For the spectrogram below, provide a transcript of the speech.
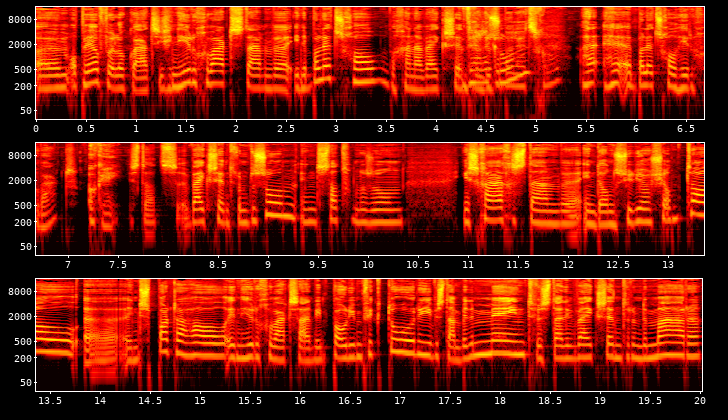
Um, op heel veel locaties. In Heerhugowaard staan we in de balletschool. We gaan naar wijkcentrum Welke De Zon. balletschool? He, he, balletschool Heerhugowaard. Oké. Okay. Is dat wijkcentrum De Zon in de stad van De Zon. In Schagen staan we in Dansstudio Chantal. Uh, in Spartahal. In Heerhugowaard staan we in Podium Victorie. We staan bij de Meent. We staan in wijkcentrum De Mare.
